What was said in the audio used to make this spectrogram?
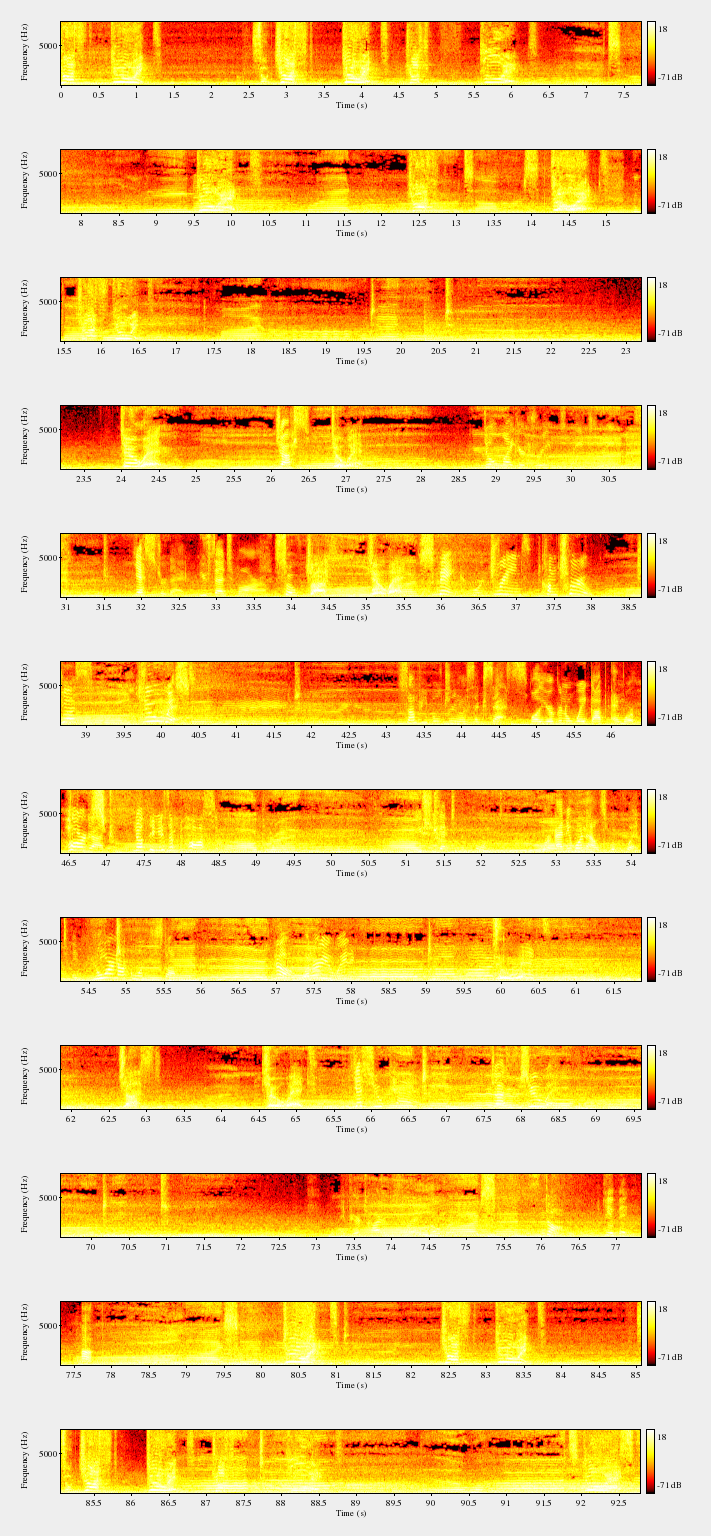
Just do it! So just do it! Just do it! Do it! Just do it! Just do it! Do it! Just do it! Don't let your dreams be dreams. Yesterday, you said tomorrow. So just do it! Make your dreams come true. Just do it! Some people dream of success, while you're gonna wake up and work hard at it. Nothing is impossible. You should get to the point where anyone else will quit, and you're not going to stop them. No, what are you waiting for? Just do it! Yes, you can! Just do it! If you're tired of starting over, stop giving up. Do it! Just do it! So just do it! Just it! Do it!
